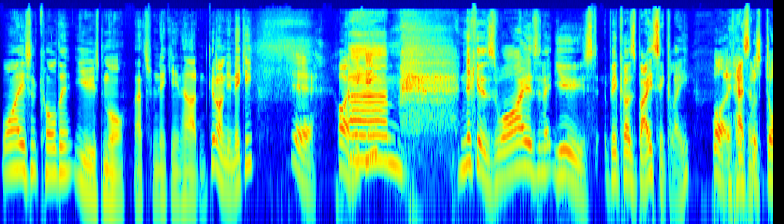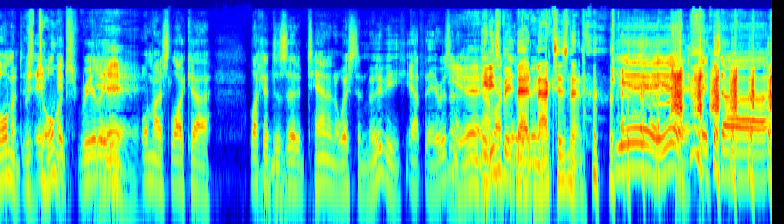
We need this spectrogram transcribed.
Why isn't Calder used more? That's from Nikki in Harden. Good on you, Nikki. Yeah. Hi, Nikki. Um, Knickers, why isn't it used? Because basically, well, it it, hasn't. was dormant. It was It- dormant. It's really Yeah. almost like a like a deserted town in a western movie out there, isn't it? Yeah. You know, It is a like bit Mad Max, isn't it? yeah, yeah. It, uh,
